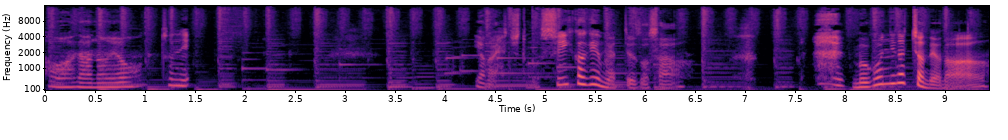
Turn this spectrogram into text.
そうなのよ、本当に。やばい、ちょっともうスイカゲームやってるとさ、無言になっちゃうんだよな。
